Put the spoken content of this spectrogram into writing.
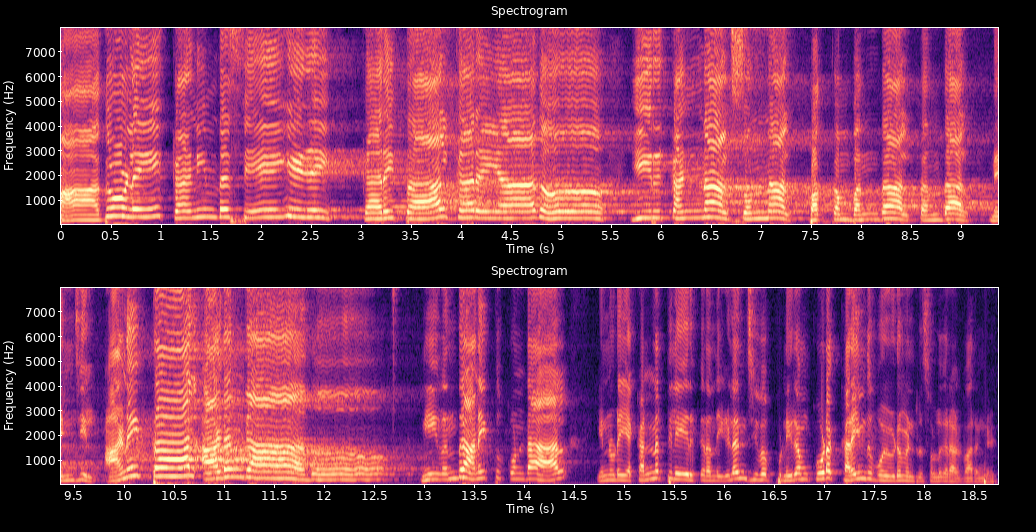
மாதுளை கனிந்த சேயிழை கரைத்தால் கரையாதோ? இரு கண்ணால் சொன்னால் பக்கம் வந்தால் தந்தால் நெஞ்சில் அணைத்தால் அடங்காதோ? நீ வந்து அணைத்துக் கொண்டால் என்னுடைய கன்னத்திலே இருக்கிற அந்த இளஞ்சிவப்பு நிறம் கூட கரைந்து போய்விடும் என்று சொல்கிறாள் பாருங்கள்.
